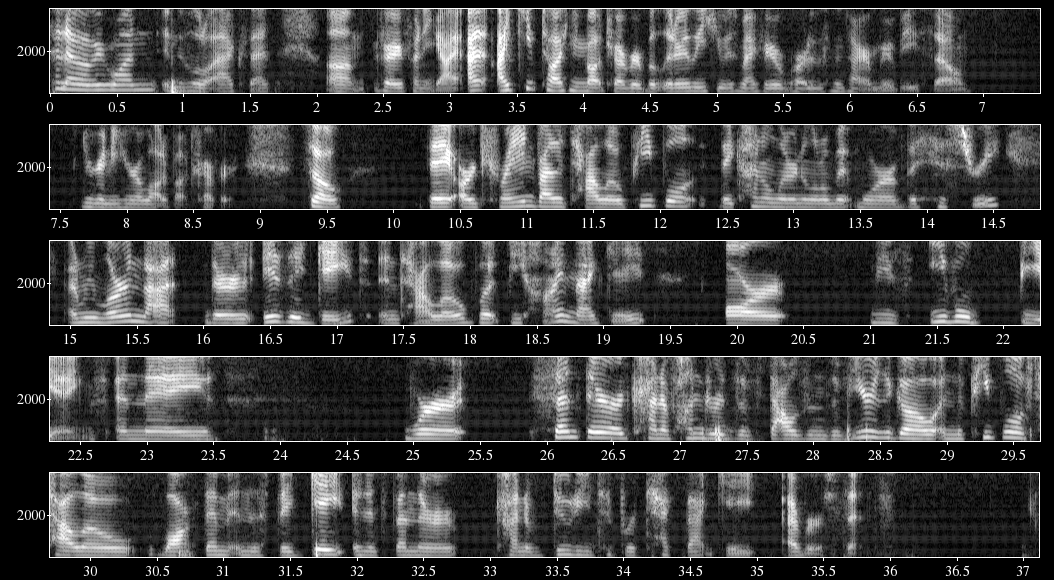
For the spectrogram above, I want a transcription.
"Hello, everyone," in his little accent. Um, very funny guy. I, I keep talking about Trevor, but literally he was my favorite part of this entire movie. So you're gonna hear a lot about Trevor. So they are trained by the Ta Lo people. They kind of learn a little bit more of the history, and we learn that there is a gate in Ta Lo, but behind that gate are these evil beings, and they were sent there kind of hundreds of thousands of years ago, and the people of Ta Lo locked them in this big gate, and it's been their kind of duty to protect that gate ever since.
